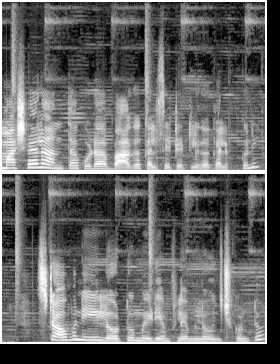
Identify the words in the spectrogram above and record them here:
మసాలా అంతా కూడా బాగా కలిసేటట్లుగా కలుపుకొని స్టవ్ని లో టు మీడియం ఫ్లేమ్లో ఉంచుకుంటూ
